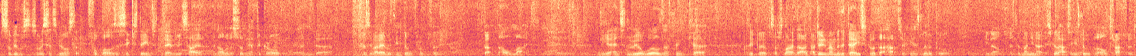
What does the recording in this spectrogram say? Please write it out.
some people, somebody said to me once that footballers are 16 to the day they retire, and all of a sudden they have to grow up, and uh, because they've had everything done for them for that the whole life. And they get into the real world, and I think uh, I think Berbatov's like that. I, I, do remember the day he scored that hat trick against Liverpool. You know, as the Man United, he scored a hat trick against Liverpool at Old Trafford,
